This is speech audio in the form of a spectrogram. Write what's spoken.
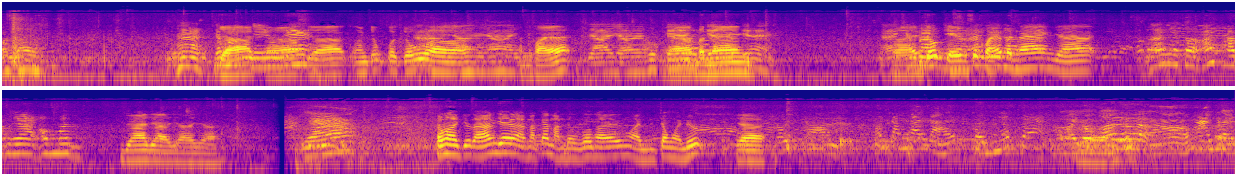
bà con. Ha, cảm dạ ơn nhiều dạ nha. dạ con chúc cô chú Dạ, ờ, dạ, dạ. mạnh khỏe Dạ, dạ, ok. Dạ, bình an. ok. Dạ, em ơn chúc chị sức khỏe bình an dạ Nói nghe tôi hỏi thăm nha, ông Minh. dạ dạ dạ dạ dạ cảm ơn chú tám với mặt cái mạnh thường quân ở ngoài trong ngoài nước. Dạ. Ở trong đây là tình nhất á không ai vô tới đó không ai vô tới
